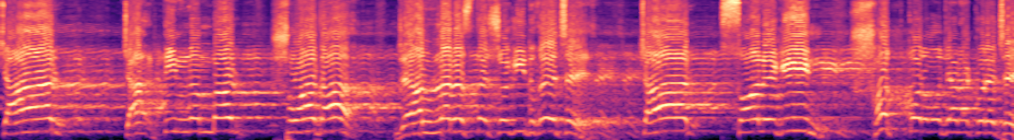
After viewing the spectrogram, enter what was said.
চার চার, তিন নম্বর সোয়াদা, যে আল্লাহ রাস্তায় শহীদ হয়েছে। চার সলেগিন সৎকর্ম যারা করেছে।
